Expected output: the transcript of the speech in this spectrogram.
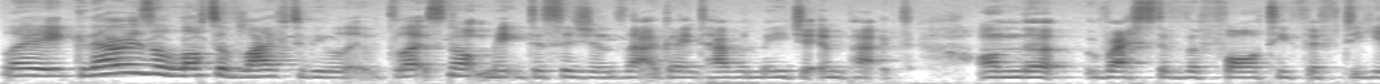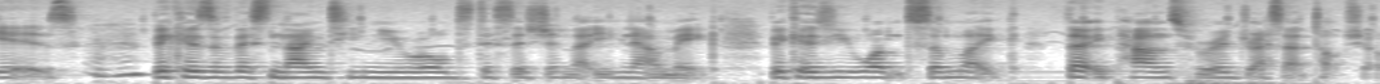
Like there is a lot of life to be lived. Let's not make decisions that are going to have a major impact on the rest of the 40, 50 years Mhm. because of this 19 year old decision that you now make because you want some like 30 pounds for a dress at Topshop.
